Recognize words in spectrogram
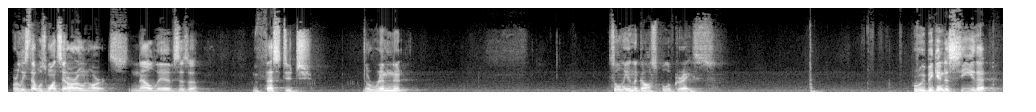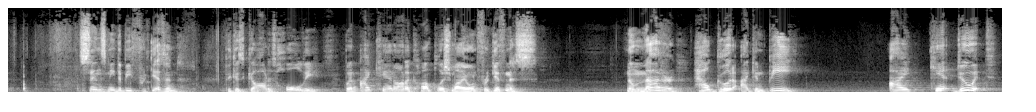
Or at least that was once in our own hearts, now lives as a vestige, a remnant. It's only in the gospel of grace where we begin to see that sins need to be forgiven because God is holy, but I cannot accomplish my own forgiveness. No matter how good I can be, I can't do it.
